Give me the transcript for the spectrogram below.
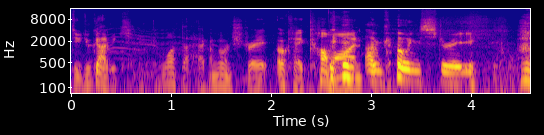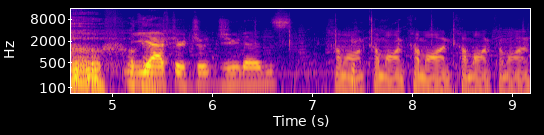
Dude, you gotta be kidding me. What the heck? I'm going straight. Okay, come on. I'm going straight. Okay. Yeah, after Ju- June ends. Come on, come on, come on, come on, come on.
